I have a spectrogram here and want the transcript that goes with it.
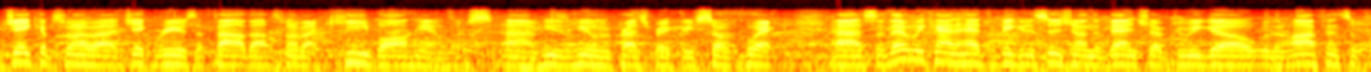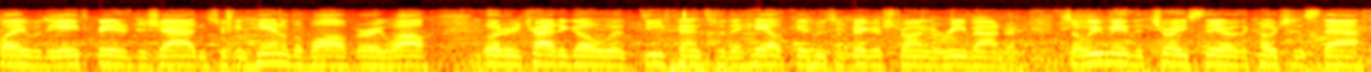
Jacob's one of our Jacob Reeves, a foul out, is one of our key ball handlers. Um, he's a human press breaker. He's so quick. Uh, so then we kind of had to make a decision on the bench of do we go with an offensive play with the eighth grader Desjardins who can handle the ball very well, or do we try to go with defense with a Hale kid who's a bigger, stronger rebounder? So we made the choice there with the coaching staff.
